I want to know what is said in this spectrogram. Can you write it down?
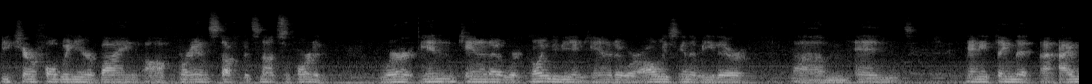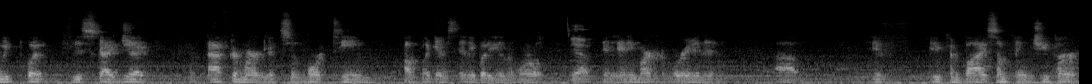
be careful when you're buying off-brand stuff that's not supported. We're in Canada. We're going to be in Canada. We're always going to be there. Um, and anything that I, I would put the Skyjack aftermarket support team up against anybody in the world Yeah. in any market we're in. And um, if you can buy something cheaper,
